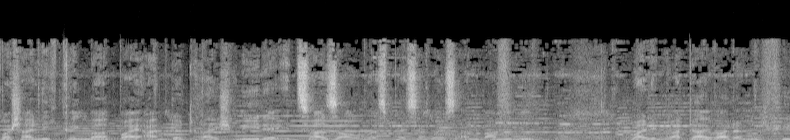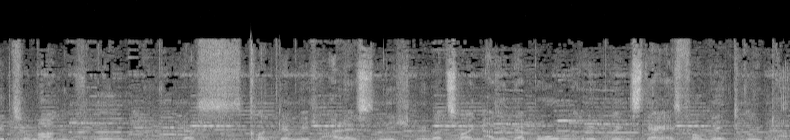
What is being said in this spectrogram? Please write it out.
Wahrscheinlich kriegen wir bei einem der drei Schmiede in Sasau was Besseres an Waffen. Weil in Rattay war da nicht viel zu machen. Das konnte mich alles nicht überzeugen. Also der Bogen übrigens, der ist vom Wildhüter.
